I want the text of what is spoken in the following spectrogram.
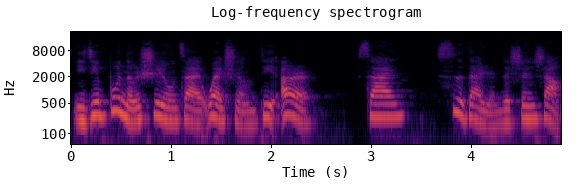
已经不能适用在外省第二、三、四代人的身上。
